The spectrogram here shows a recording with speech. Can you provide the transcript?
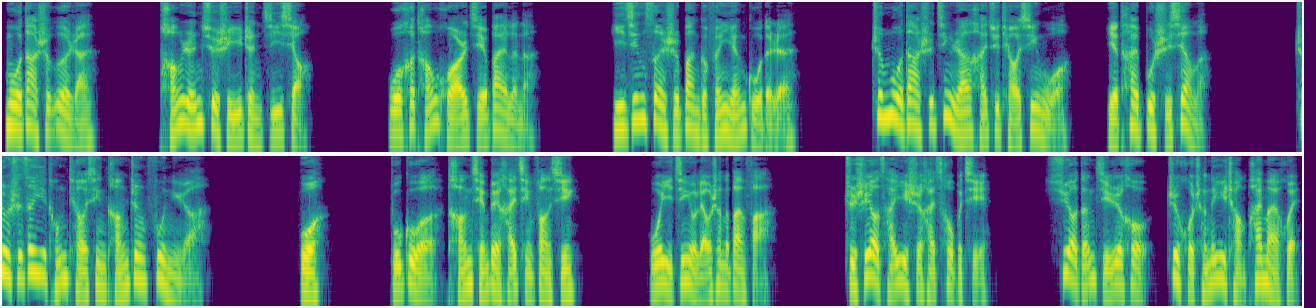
莫大师愕然，旁人却是一阵讥笑：“我和唐火儿结拜了呢，已经算是半个焚炎谷的人，这莫大师竟然还去挑衅我！”也太不识相了，这是在一同挑衅唐镇父女啊！我，不过唐前辈还请放心，我已经有疗伤的办法，只是药材一时还凑不齐，需要等几日后至火城的一场拍卖会，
